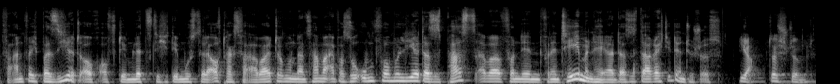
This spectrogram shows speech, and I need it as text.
Verantwortung basiert auch auf dem letztlich dem Muster der Auftragsverarbeitung. Und das haben wir einfach so umformuliert, dass es passt, aber von den, von den Themen her, dass es da recht identisch ist. Ja, das stimmt.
